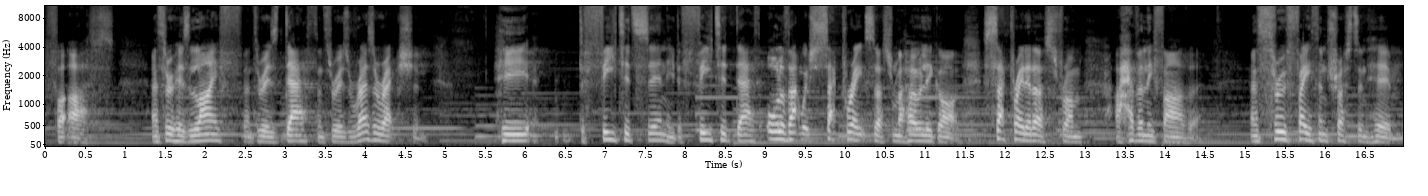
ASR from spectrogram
for us. And through his life and through his death and through his resurrection, he defeated sin, he defeated death, all of that which separates us from a holy God, separated us from a heavenly Father. And through faith and trust in him,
